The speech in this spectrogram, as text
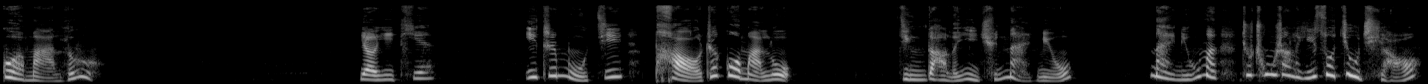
过马路？有一天。一只母鸡跑着过马路，惊到了一群奶牛，奶牛们就冲上了一座旧桥。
